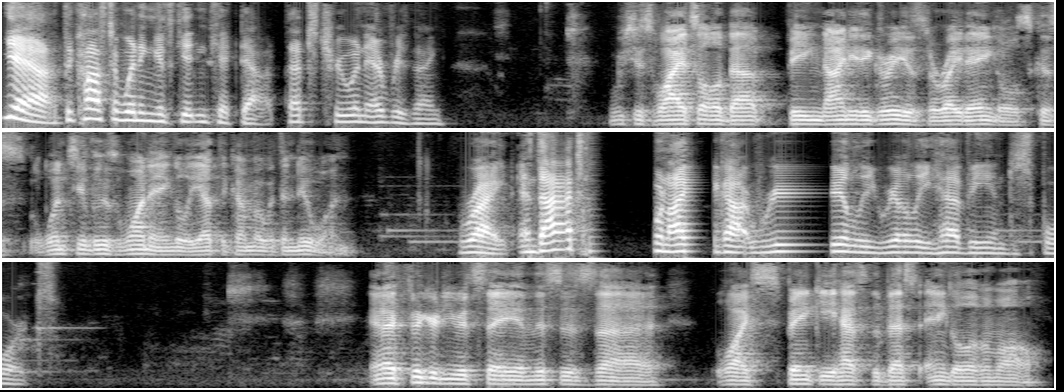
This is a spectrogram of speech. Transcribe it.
Yeah, the cost of winning is getting kicked out. That's true in everything. Which is why it's all about being 90 degrees, the right angles, because once you lose one angle, you have to come up with a new one. Right. And that's when I got really, really heavy into sports. And I figured you would say, and this is uh, why Spanky has the best angle of them all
